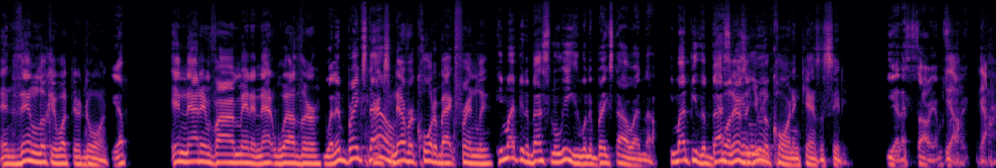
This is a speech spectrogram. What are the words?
and then look at what they're doing Yep. in that environment and that weather. When it breaks It's down, never quarterback friendly. he might be the best in the league when it breaks down right now. He might be the best. Well, there's a in the league. unicorn in Kansas City. Yeah, that's sorry. I'm sorry. yeah.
